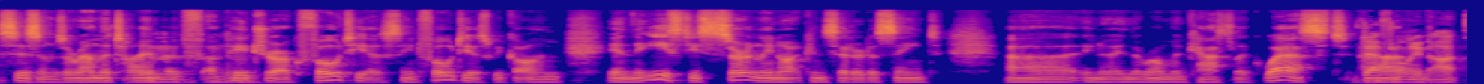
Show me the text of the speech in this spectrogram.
schisms around the time mm-hmm. of, of mm-hmm. patriarch photius saint photius we call him in the east he's certainly not considered a saint uh, you know in the roman catholic west definitely um, not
